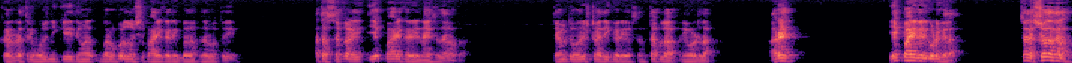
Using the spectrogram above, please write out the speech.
कारण रात्री मोजणी केली तेव्हा बरोबर दोनशे पहारेकरी ब- हजर होते. आता सकाळी एक पहारेकरी नाहीसा झाला होता. त्यामुळे तो वरिष्ठ अधिकारी संतापला निवडला अरे एक पहारेकरी कुठे गेला? चला शोधा त्याला.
